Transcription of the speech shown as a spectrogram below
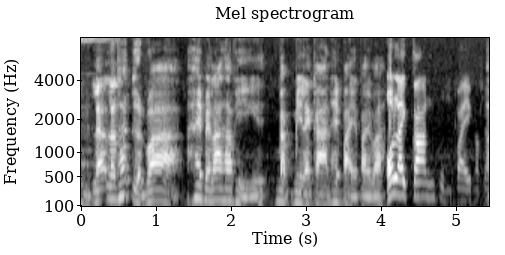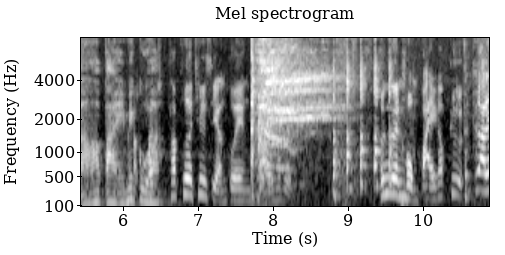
มแล้วแล้วถ้าเกิดว่าให้ไปล่าท้าผีแบบมีรายการให้ไปไปปะอ๋อรายการผมไปครับอ๋อไปไม่กลัว ถ้าถ้าเพื่อชื่อเสียงตัวเองไปครับผมเพื่อเงินผมไปครับคือ คืออะไร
